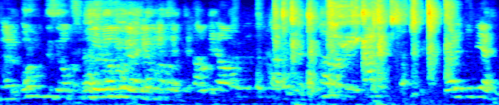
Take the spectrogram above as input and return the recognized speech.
মানে পরবর্তী আসেন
